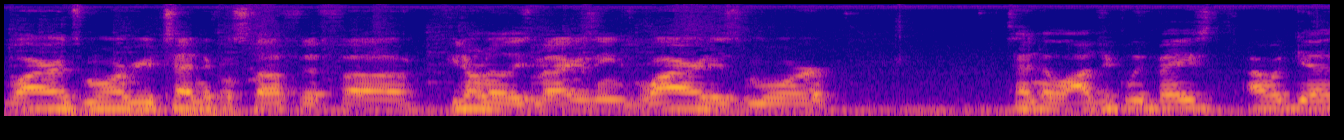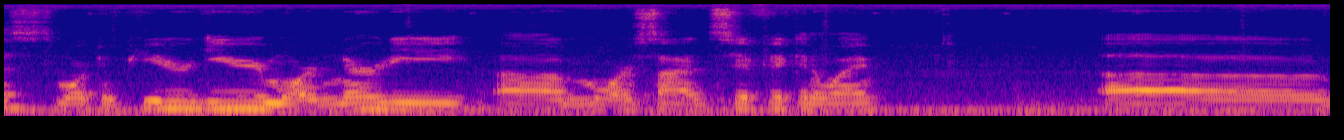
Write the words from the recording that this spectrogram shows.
Wired's more of your technical stuff. If uh, if you don't know these magazines, Wired is more technologically based. I would guess it's more computer gear, more nerdy, um, more scientific in a way. Uh,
